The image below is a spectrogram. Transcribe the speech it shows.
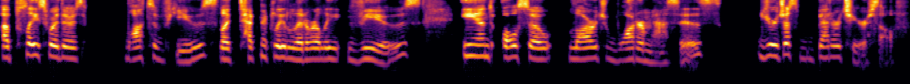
a place where there's lots of views, like technically, literally views, and also large water masses, you're just better to yourself.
